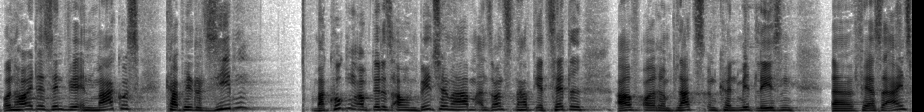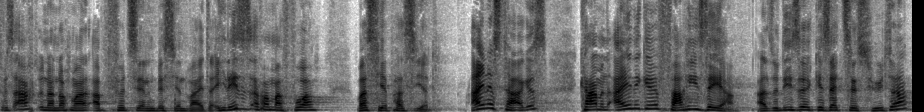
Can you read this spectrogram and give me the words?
und heute sind wir in Markus Kapitel 7. Mal gucken, ob wir das auf dem Bildschirm haben. Ansonsten habt ihr Zettel auf eurem Platz und könnt mitlesen, äh, Verse 1 bis 8 und dann nochmal ab 14 ein bisschen weiter. Ich lese es einfach mal vor, was hier passiert. Eines Tages kamen einige Pharisäer, also diese Gesetzeshüter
